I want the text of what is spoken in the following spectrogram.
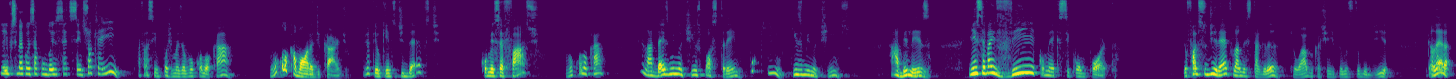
E aí você vai começar com 2,700. Só que aí, você vai falar assim, poxa, mas eu vou colocar... Não vou colocar uma hora de cardio. Eu já tenho 500 de déficit. O começo é fácil. Vou colocar, sei lá, 10 minutinhos pós-treino. Pouquinho, 15 minutinhos. Ah, beleza. E aí você vai ver como é que se comporta. Eu falo isso direto lá no Instagram, que eu abro caixinha de perguntas todo dia. Galera,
